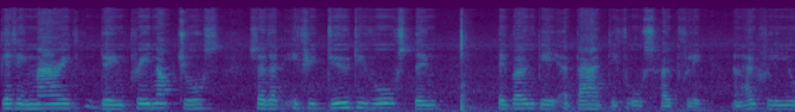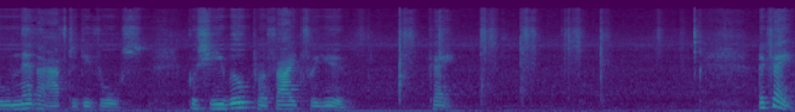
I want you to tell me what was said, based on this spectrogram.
getting married, doing prenuptials, so that if you do divorce then it won't be a bad divorce hopefully. And hopefully you will never have to divorce because he will provide for you. Okay. Okay.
